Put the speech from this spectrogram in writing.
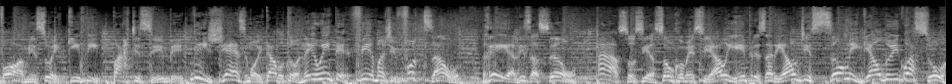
Forme sua equipe e participe. 28º Torneio Interfirmas de Futsal. Realização: a Associação Comercial e Empresarial de São Miguel do Iguaçu.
